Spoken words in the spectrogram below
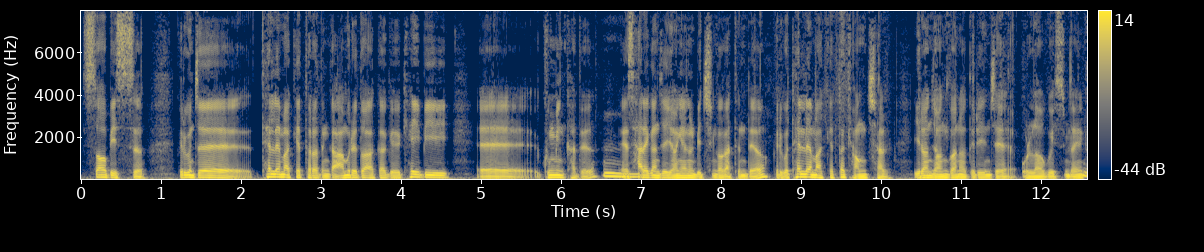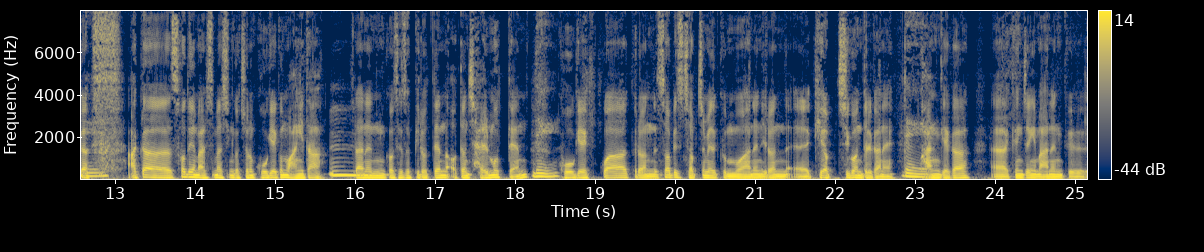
서비스 그리고 이제 텔레마케터라든가 아무래도 아까 그 KB 에 국민카드 음. 사례가 이제 영향을 미친 것 같은데요. 그리고 텔레마케터 경찰 이런 연관어들이 이제 올라오고 있습니다. 그러니까 네. 아까 서두에 말씀하신 것처럼 고객은 왕이다라는 음. 것에서 비롯된 어떤 잘못된 네. 고객과 그런 서비스 접점에 근무하는 이런 기업 직원들 간의 네. 관계가 아, 굉장히 많은 그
